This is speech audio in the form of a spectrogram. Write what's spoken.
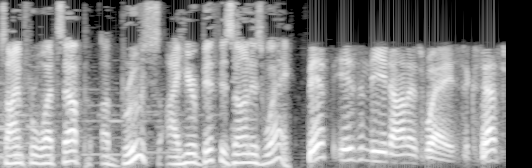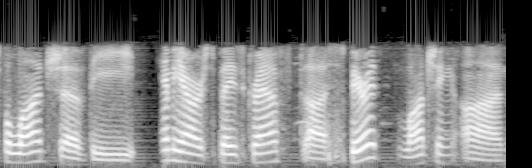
Time for What's Up. Uh, Bruce, I hear Biff is on his way. Biff is indeed on his way. Successful launch of the MER spacecraft uh, Spirit launching on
